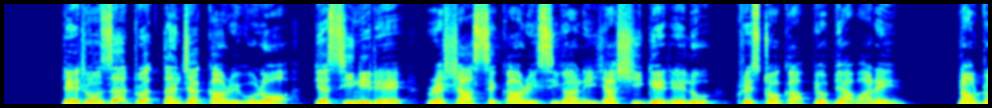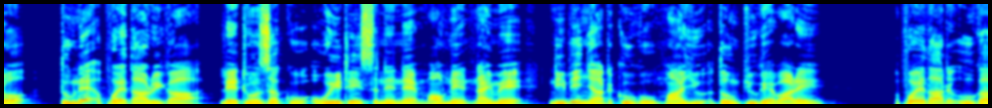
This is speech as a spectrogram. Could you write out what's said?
။လေထွန်ဆက်အတွက်တန်ကြပ်ကာတွေကိုတော့ပျက်စီးနေတဲ့ရုရှားစစ်ကားတွေစီကနေရရှိခဲ့တယ်လို့ခရစ်စတော့ကပြောပြပါတယ်။နောက်တော့ သူနဲ့အဖွဲ့သားတွေကလေထွန်ဆက်ကိုအဝေးထိန်းစနစ်နဲ့မောင်းနှင်နိုင်မဲ့ဤပညာတစ်ခုကိုမှာယူအသုံးပြုခဲ့ပါတယ်။အဖွဲ့သားတဦးက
